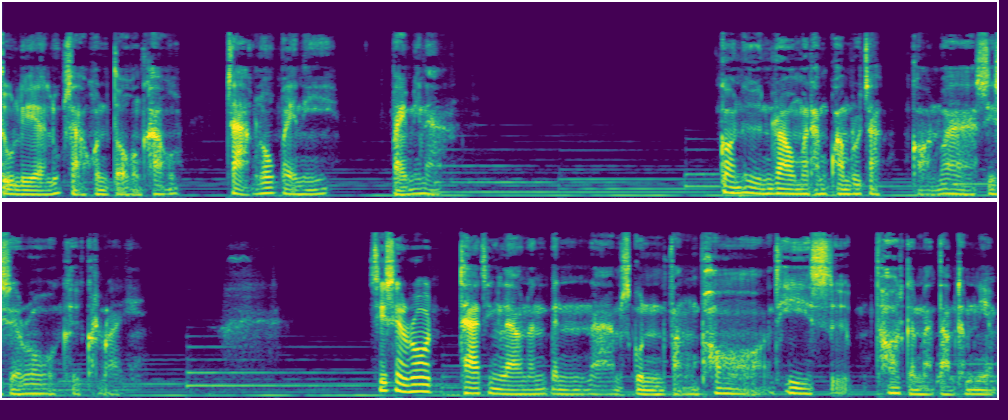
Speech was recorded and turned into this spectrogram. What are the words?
ตูเลียลูกสาวคนโตของเขา จากโลกใบนี้ไปไม่นาน ก่อนอื่นเรามาทำความรู้จักก่อนว่าซิเซโรคือใคร ซิเซโรแท้จริงแล้วนั้นเป็นนามสกุลฝั่งพ่อที่สืบทอดกันมาตามธรรมเนียม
